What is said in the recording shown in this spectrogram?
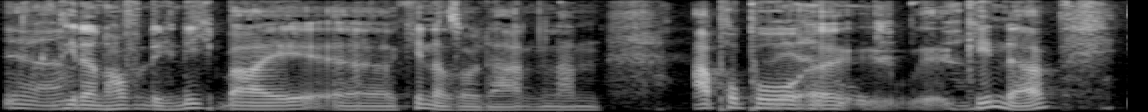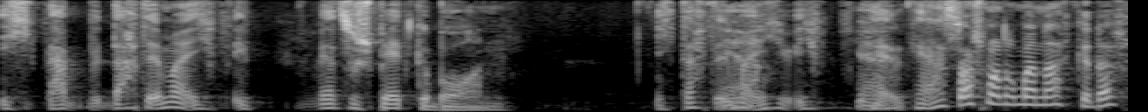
Ja. die dann hoffentlich nicht bei Kindersoldaten landen. Apropos äh, Kinder, ich hab, dachte immer, ich, ich wäre zu spät geboren. Ich dachte immer, Ja. ich, ich Ja. hast du auch schon mal drüber nachgedacht,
